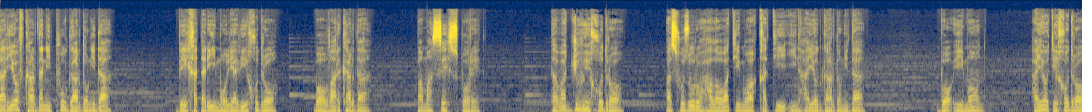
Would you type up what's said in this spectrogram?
дарёфт кардани пул гардонида бехатарии молиявии худро бовар карда ба масеҳ супоред. Таваҷҷӯҳи худро аз ҳузуру ҳаловати муваққатии ин ҳаёт гардонида бо имон ҳаёти худро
